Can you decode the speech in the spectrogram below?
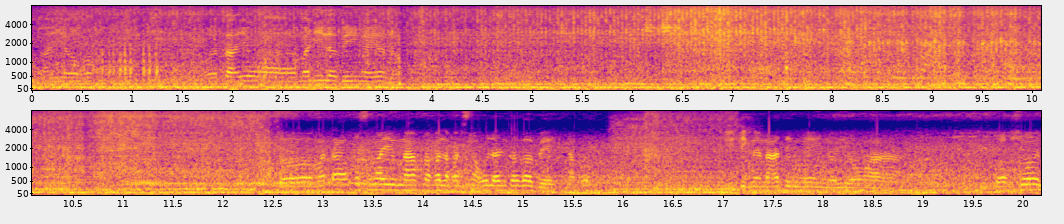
Tayo o tayo uh, Manila Bay ngayon no? Nga yung napakalakas na ulan kagabi ako titignan natin ngayon no, yung uh, sitwasyon.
